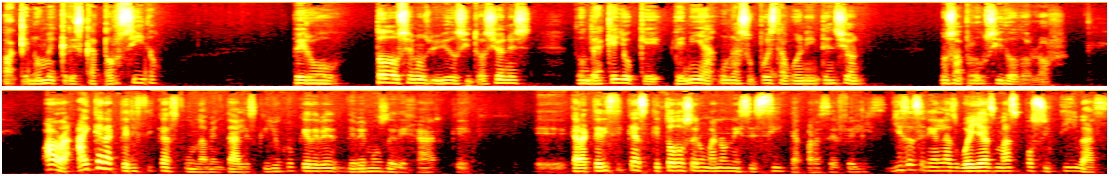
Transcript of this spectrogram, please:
para que no me crezca torcido. Pero todos hemos vivido situaciones donde aquello que tenía una supuesta buena intención nos ha producido dolor. Ahora, hay características fundamentales que yo creo que debe, debemos de dejar, que eh, características que todo ser humano necesita para ser feliz. Y esas serían las huellas más positivas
